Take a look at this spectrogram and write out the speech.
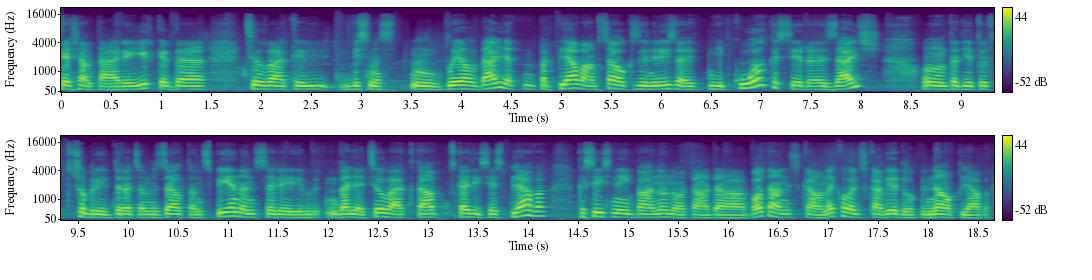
tiešām tā arī ir, kad cilvēki vismaz mm, liela daļa par pļavām sauc gan arī jebko, kas ir zaļš. Un tad, ja tur šobrīd redzam zeltains pienenis, arī daļai cilvēku tā skaitīsies pļava, kas īstenībā nu, no tāda botāniskā un ekoloģiskā viedokļa nav pļava.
